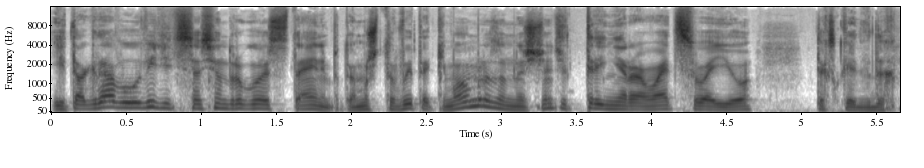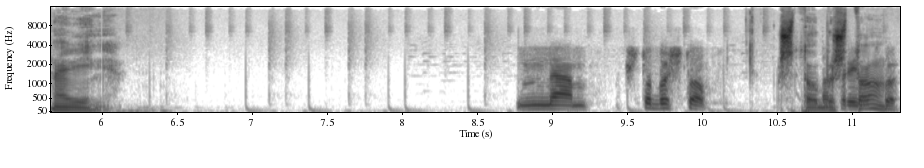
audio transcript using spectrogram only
И тогда вы увидите совсем другое состояние, потому что вы таким образом начнете тренировать свое, так сказать, вдохновение. Да, чтобы что? Чтобы что?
